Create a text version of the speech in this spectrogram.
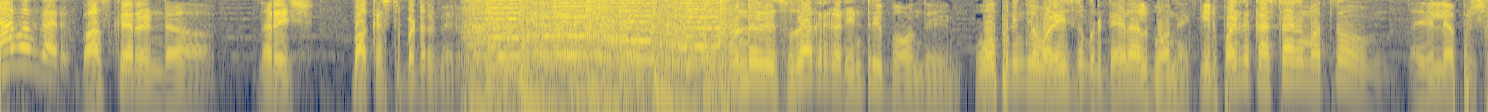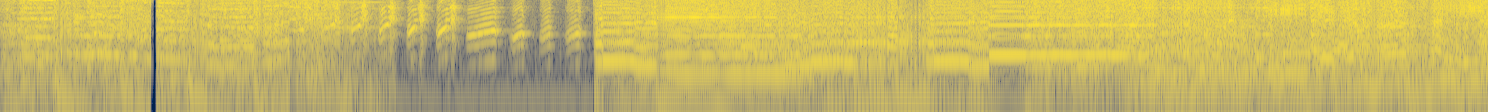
నాగబాబు గారు. భాస్కర్ అండ్ నరేష్. బాగా కష్టపడ్డారు మీరు. రెండోది సుధాకర్ గారి ఎంట్రీ బాగుంది. ఓపెనింగ్లో వాడు వేసిన కొన్ని డైలాగులు బాగున్నాయి. మీరు పడిన కష్టాన్ని మాత్రం ఐ రియల్లీ అప్రిషియేట్ చల్లగా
